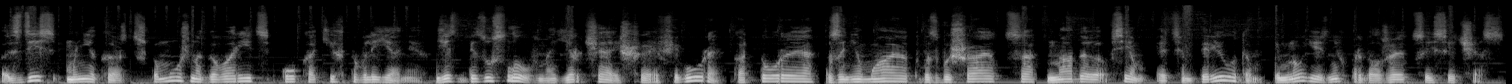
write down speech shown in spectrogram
Здесь, мне кажется, что можно говорить о каких-то влияниях. Есть, безусловно, ярчайшие фигуры, которые занимают, возвышаются над всем этим периодом, и многие из них продолжаются и сейчас.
